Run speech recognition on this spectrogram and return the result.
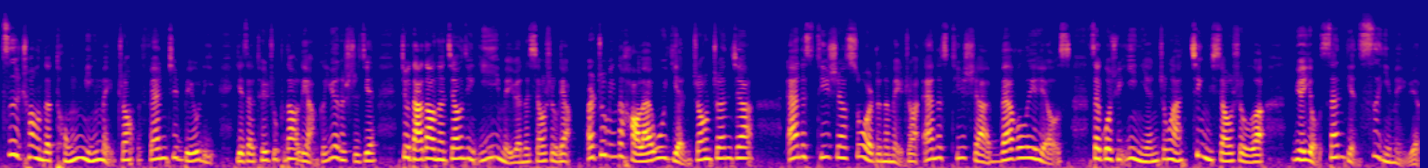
自创的同名美妆 Fenty Beauty 也在推出不到两个月的时间，就达到呢将近一亿美元的销售量。而著名的好莱坞眼妆专家。Anastasia Sword 的美妆 Anastasia Beverly Hills 在过去一年中啊，净销售额约有三点四亿美元。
